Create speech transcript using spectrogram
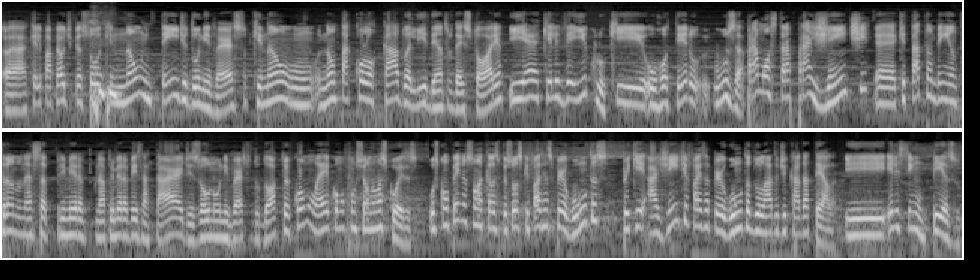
É, aquele papel de pessoa que não entende do universo, que não, não tá colocado ali dentro da história, e é aquele veículo que o roteiro usa pra mostrar pra gente é, que tá também entrando nessa primeira, na primeira vez na Tardes ou no universo do Doctor, como é e como funcionam as coisas. Os Companions são aquelas pessoas que fazem as perguntas, porque a gente faz a pergunta do lado de cada tela. E eles têm um peso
